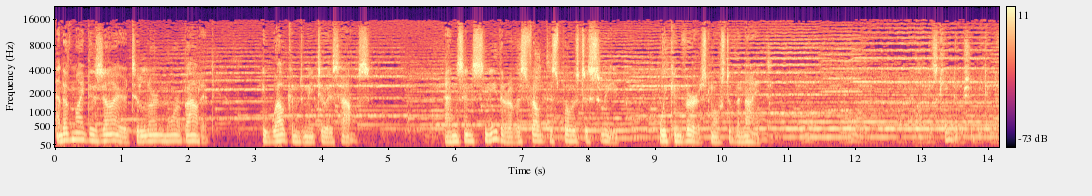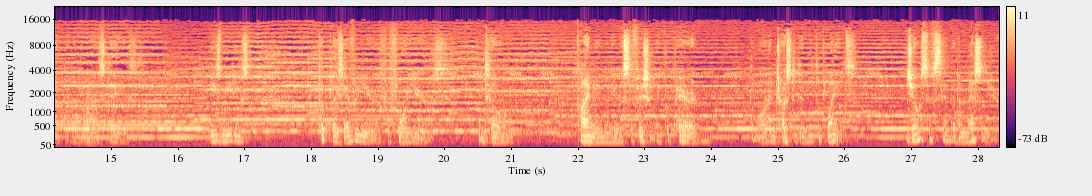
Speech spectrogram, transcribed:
and of my desire to learn more about it. He welcomed me to his house. And since neither of us felt disposed to sleep, we conversed most of the night. His kingdom should be conducted in the last days. These meetings took place every year for four years until finally, when he was sufficiently prepared, the Lord entrusted him with the plates. Joseph said that a messenger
